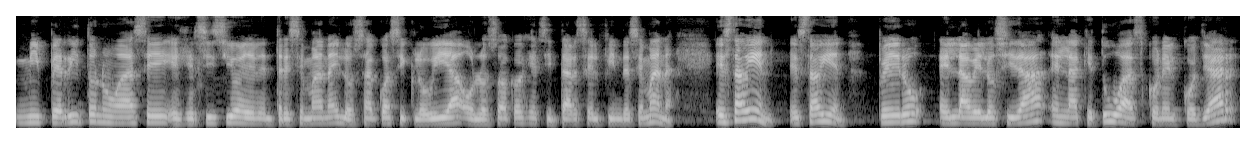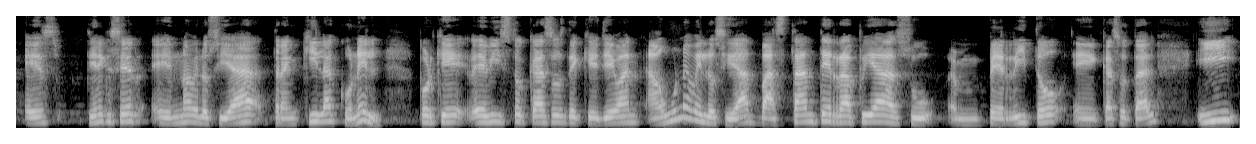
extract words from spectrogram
mi perrito no hace ejercicio entre semana y lo saco a ciclovía o lo saco a ejercitarse el fin de semana. Está bien, está bien, pero en la velocidad en la que tú vas con el collar es tiene que ser en una velocidad tranquila con él, porque he visto casos de que llevan a una velocidad bastante rápida a su em, perrito, en caso tal, y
